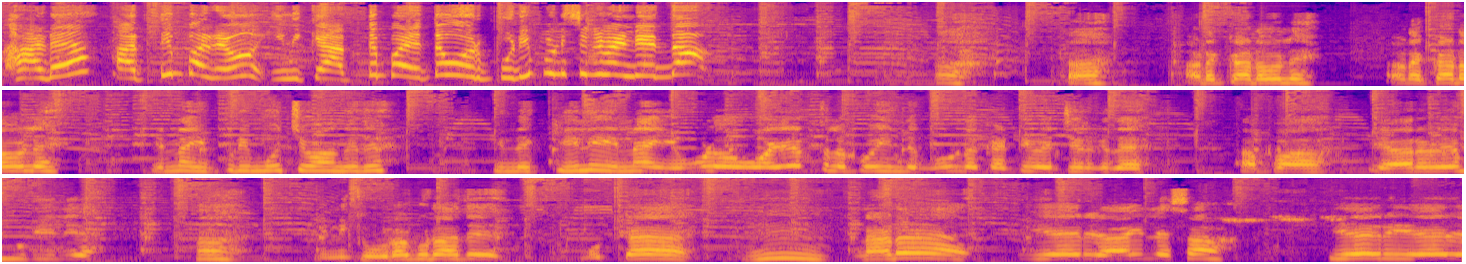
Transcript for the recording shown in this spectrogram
அட அத்திப்பழம். இன்னைக்கு அத்திப்பழத்தை ஒரு புடி பிடிச்சிட வேண்டியதுதான். அட கடவுளே அட கடவுளே என்ன இப்படி மூச்சு வாங்குது? இந்த கிளி என்ன இவ்வளவு உயரத்துல போய் இந்த கூண்டை கட்டி வச்சிருக்குது? அப்பா யாரவே முடியலையா. இன்னைக்கு விடக்கூடாது. முட்டை ம் நட ஏறு ஆயிலசா. ஏறு ஏறு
